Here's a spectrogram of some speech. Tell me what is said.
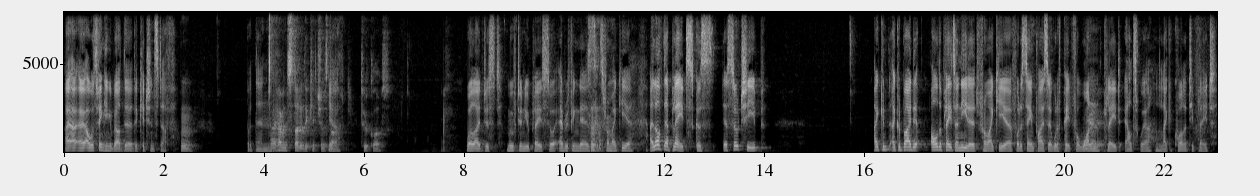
I, I, I was thinking about the the kitchen stuff, hmm. but then I haven't studied the kitchen stuff yeah. too close well, I just moved to a new place, so everything there is, is from IKEA. I love their plates because they're so cheap. I could I could buy the, all the plates I needed from IKEA for the same price I would have paid for one yeah, yeah. plate elsewhere, like a quality plate.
